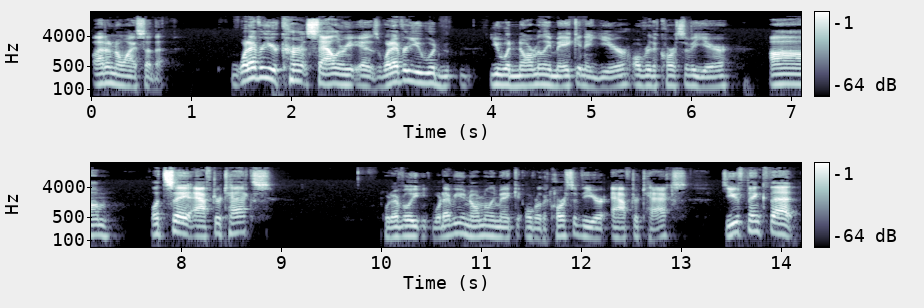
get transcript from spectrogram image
I don't know why I said that. Whatever your current salary is, whatever you would you would normally make in a year over the course of a year, um, let's say after tax, whatever whatever you normally make over the course of the year after tax, do you think that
